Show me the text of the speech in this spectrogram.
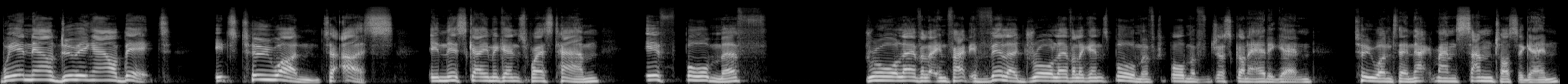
we're now doing our bit. It's 2 1 to us in this game against West Ham. If Bournemouth draw level, in fact, if Villa draw level against Bournemouth, Bournemouth have just gone ahead again 2 1 to that man Santos again,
